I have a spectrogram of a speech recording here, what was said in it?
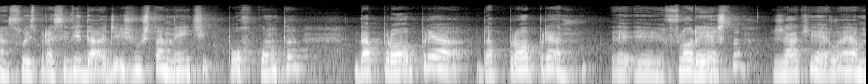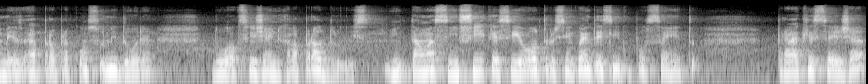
a sua expressividade justamente por conta da própria, da própria é, é, floresta, já que ela é a, mesma, a própria consumidora do oxigênio que ela produz. Então, assim, fica esse outro 55% para que seja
